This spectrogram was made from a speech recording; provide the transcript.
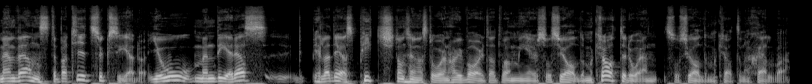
Men Vänsterpartiets succé då? Jo, men deras, hela deras pitch de senaste åren har ju varit att vara mer socialdemokrater då än Socialdemokraterna själva.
